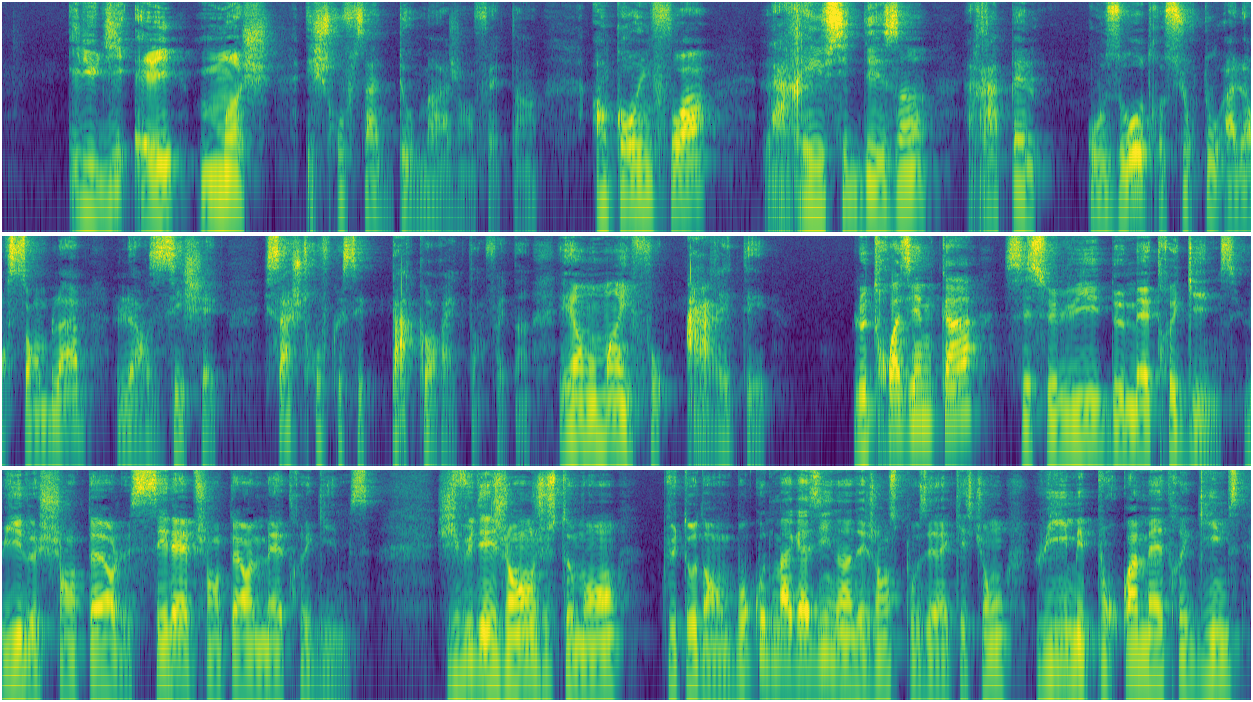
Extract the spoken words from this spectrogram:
Il lui dit, elle est moche. Et je trouve ça dommage en fait. Hein. Encore une fois, la réussite des uns rappelle aux autres, surtout à leurs semblables, leurs échecs. ça, je trouve que c'est pas correct en fait. Hein. Et à un moment, il faut arrêter. Le troisième cas, c'est celui de Maître Gims. Oui, le chanteur, le célèbre chanteur Maître Gims. J'ai vu des gens justement plutôt dans beaucoup de magazines, hein, des gens se posaient la question, oui, mais pourquoi Maître Gims?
